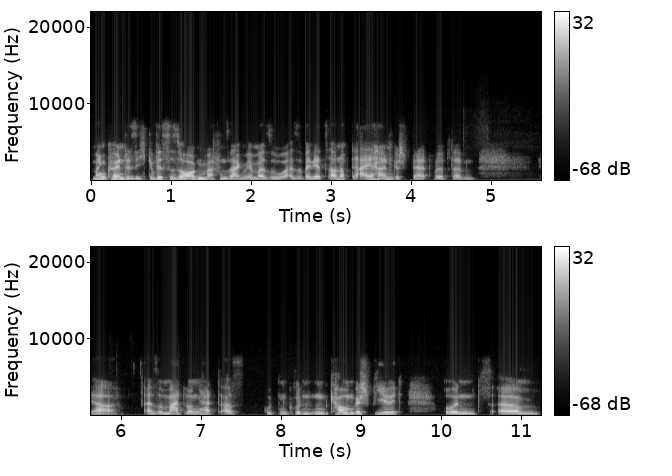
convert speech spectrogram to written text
man könnte sich gewisse Sorgen machen, sagen wir mal so. Also wenn jetzt auch noch der Eihahn gesperrt wird, dann ja, also Madlung hat aus guten Gründen kaum gespielt und ähm,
